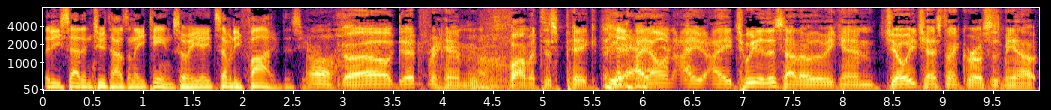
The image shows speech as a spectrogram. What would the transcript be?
that he set in 2018. So he ate 75 this year. Oh, good for him. You oh. Vomit this pig. Yeah. I don't. I, I tweeted this out over the weekend. Joey Chestnut grosses me out.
